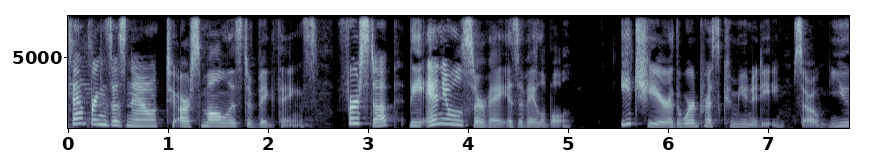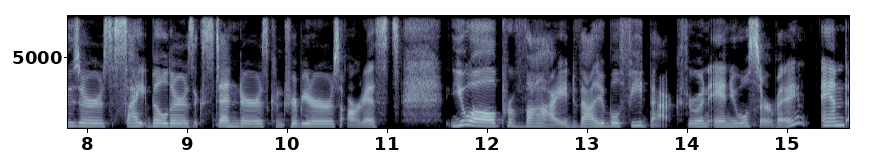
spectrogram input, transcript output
That brings us now to our small list of big things. First up, the annual survey is available. Each year, the WordPress community, so users, site builders, extenders, contributors, artists, you all provide valuable feedback through an annual survey. And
